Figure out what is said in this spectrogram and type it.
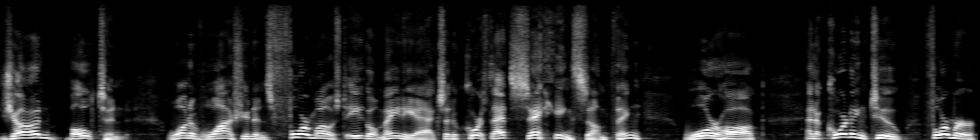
John Bolton, one of Washington's foremost egomaniacs, and of course that's saying something, Warhawk, and according to former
